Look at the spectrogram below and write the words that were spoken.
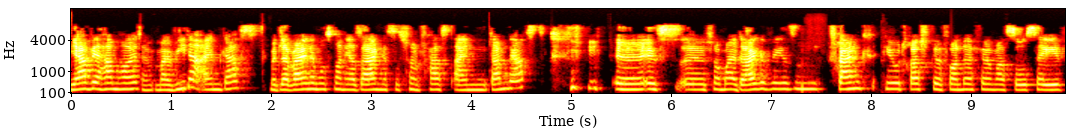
Ja, wir haben heute mal wieder einen Gast. Mittlerweile muss man ja sagen, es ist schon fast ein Stammgast. äh, ist äh, schon mal da gewesen. Frank Piotraschke von der Firma SoSafe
